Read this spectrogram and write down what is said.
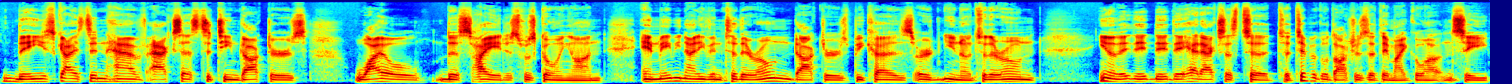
these guys didn't have access to team doctors while this hiatus was going on and maybe not even to their own doctors because or you know to their own you know, they, they, they had access to, to typical doctors that they might go out and see,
